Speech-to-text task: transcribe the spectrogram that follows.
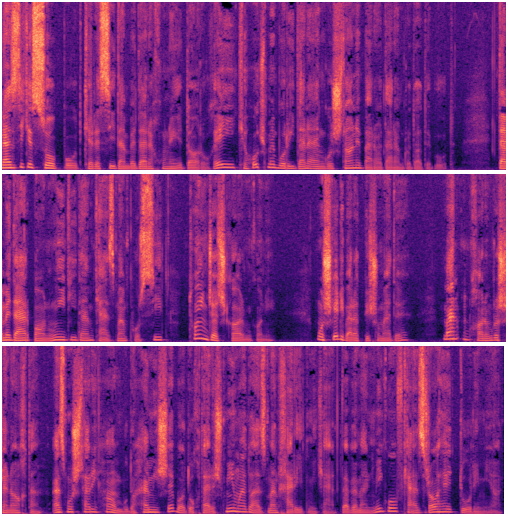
نزدیک صبح بود که رسیدم به در خونه داروغهی که حکم بریدن انگشتان برادرم رو داده بود. دم در بانویی دیدم که از من پرسید تو اینجا چی کار می‌کنی؟ مشکلی برات پیش اومده؟ من اون خانم رو شناختم. از مشتری هام بود و همیشه با دخترش میومد و از من خرید می‌کرد و به من می‌گفت که از راه دوری میاد.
